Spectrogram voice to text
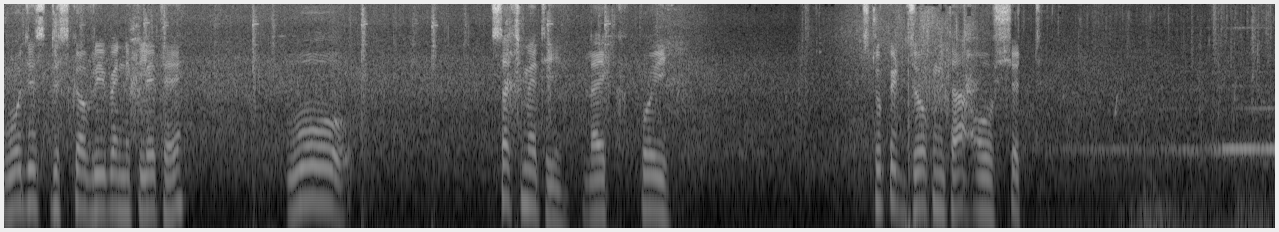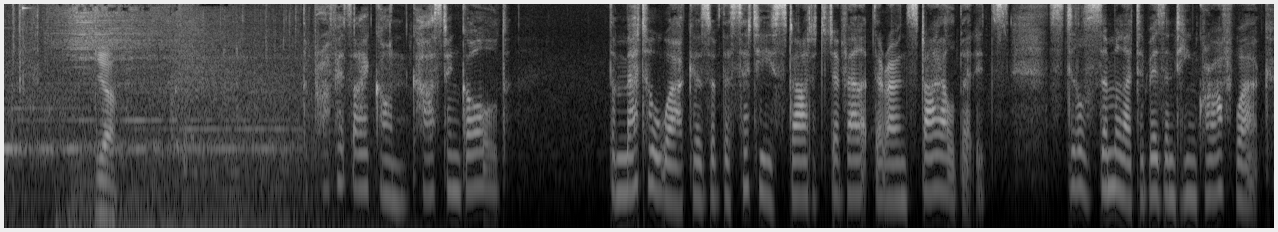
वो जिस डिस्कवरी पे निकले थे, वो सच में थी। लाइक कोई स्टूपिड जोक नहीं था। ओ shit या The prophet's icon, cast in gold. The metal workers of the city started to develop their own style, but it's still similar to Byzantine craftwork.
